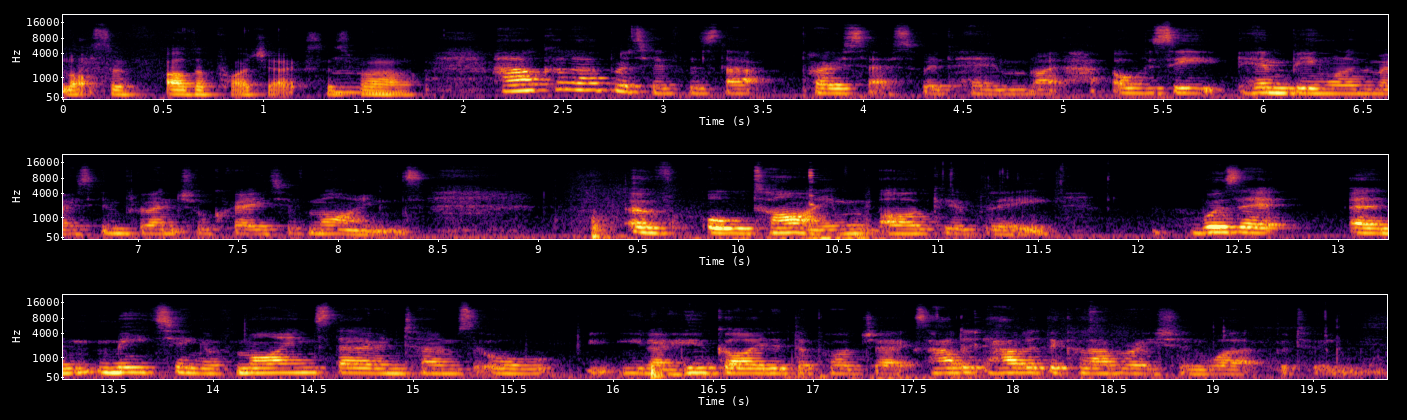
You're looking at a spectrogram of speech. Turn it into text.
lots of other projects as Mm. well. How collaborative was that process with him? Like, obviously, him being one of the most influential creative minds of all time, arguably, was it a meeting of minds there in terms of, or, you know, who guided the projects? How did how did the collaboration work between you?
